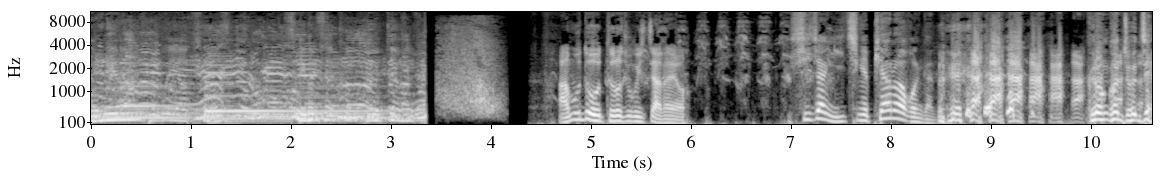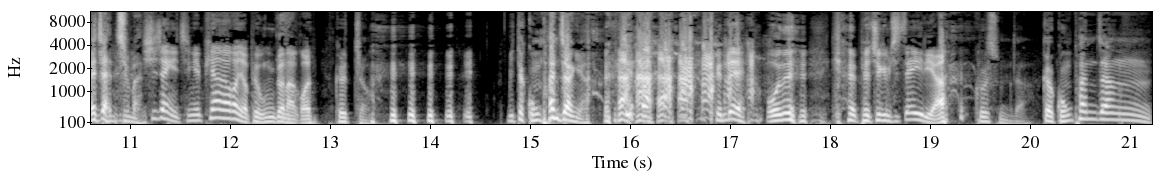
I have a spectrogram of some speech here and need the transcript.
업무와 보고에 앞서 세검사건 교육장을 아무도 들어주고 싶지 않아요. 시장 2층에 피아노 학원 간다. 그런 건 존재하지 않지만. 시장 2층에 피아노관 옆에 웅변 학원. 그렇죠. 밑에 공판장이야. 근데 오늘 배추김치 세일이야. 그렇습니다. 그러니까 공판장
